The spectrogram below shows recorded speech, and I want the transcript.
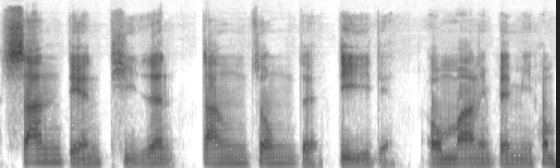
三点体认当中的第一点，Om Mani p a m e Hum。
